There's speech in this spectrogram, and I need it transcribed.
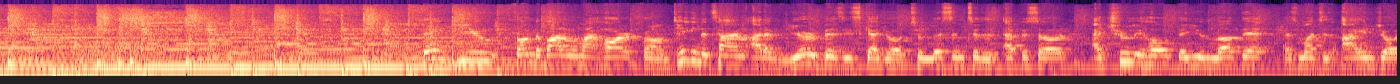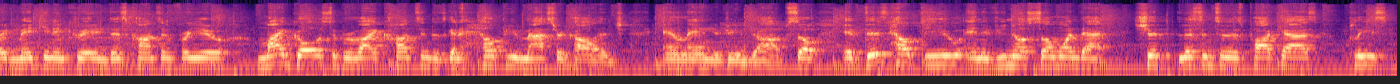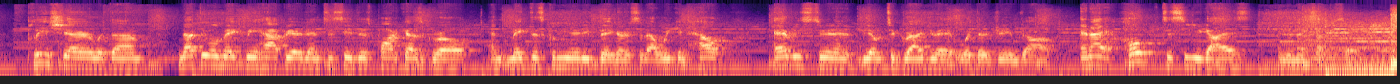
Bottom of my heart from taking the time out of your busy schedule to listen to this episode. I truly hope that you loved it as much as I enjoyed making and creating this content for you. My goal is to provide content that's going to help you master college and land your dream job. So, if this helped you and if you know someone that should listen to this podcast, please please share it with them. Nothing will make me happier than to see this podcast grow and make this community bigger so that we can help every student be able to graduate with their dream job. And I hope to see you guys in the next episode.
